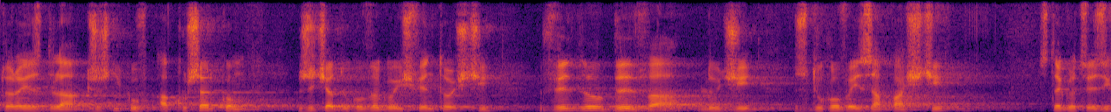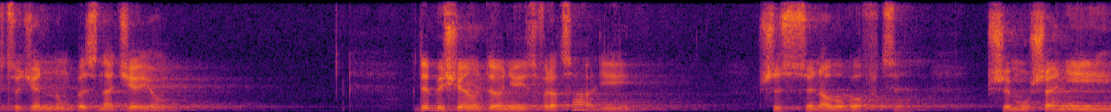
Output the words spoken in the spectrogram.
która jest dla grzeszników akuszerką życia duchowego i świętości, wydobywa ludzi z duchowej zapaści, z tego, co jest ich codzienną beznadzieją. Gdyby się do niej zwracali wszyscy nałogowcy, przymuszeni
